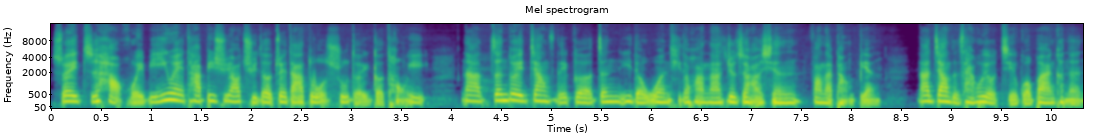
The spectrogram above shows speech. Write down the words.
所以只好回避，因为他必须要取得最大多数的一个同意。那针对这样子的一个争议的问题的话，那就最好先放在旁边，那这样子才会有结果，不然可能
